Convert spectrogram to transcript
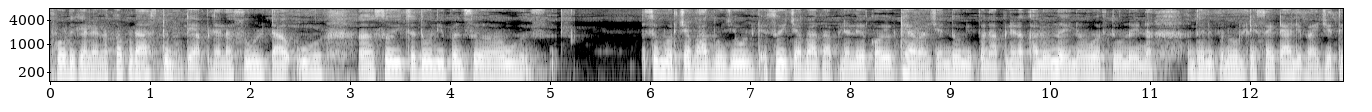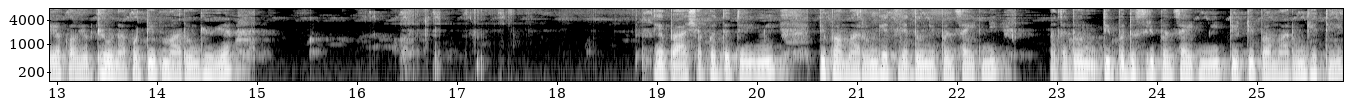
फोड केलेला कपडा असतो ना ते आपल्याला उलटा उ सोयीचा दोन्ही पण स समोरच्या भाग म्हणजे उलटे सोयीच्या भाग आपल्याला एका एक ठेवायचे आणि दोन्ही पण आपल्याला खालून नाही ना वरतून नाही ना दोन्ही पण उलट्या साईट आली पाहिजे ते एका एक ठेवून आपण टीप मारून घेऊया. हे पहा अशा पद्धतीने मी टिपा मारून घेतल्या दोन्ही पण साईडनी. आता दोन टिप दुसरी पण साईड मी ती टिपा मारून घेते.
